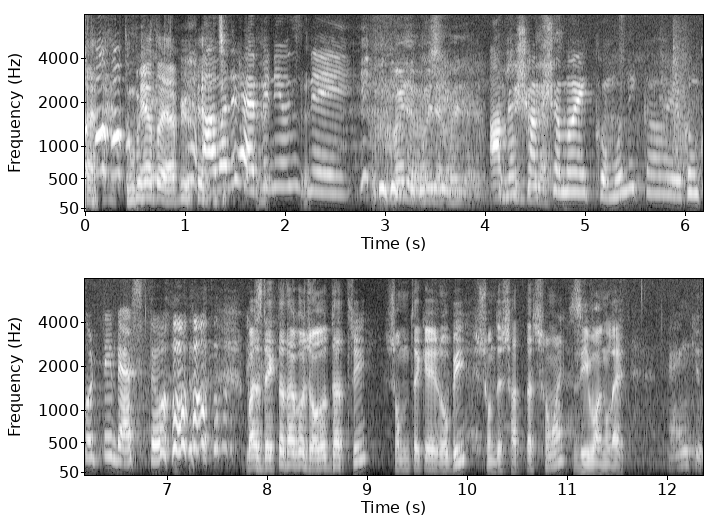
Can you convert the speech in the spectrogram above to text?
তুমি এত হ্যাপি আমাদের হ্যাপি নিউজ নেই। হয়ে যাবে হয়ে যাবে হয়ে যাবে। আমরা সব সময় কোমলিকা এরকম করতেই ব্যস্ত। বাস দেখতে থাকো জগদ্ধাত্রী সোম থেকে রবি সন্ধ্যে সাতটার সময় জি বাংলায়। থ্যাংক ইউ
